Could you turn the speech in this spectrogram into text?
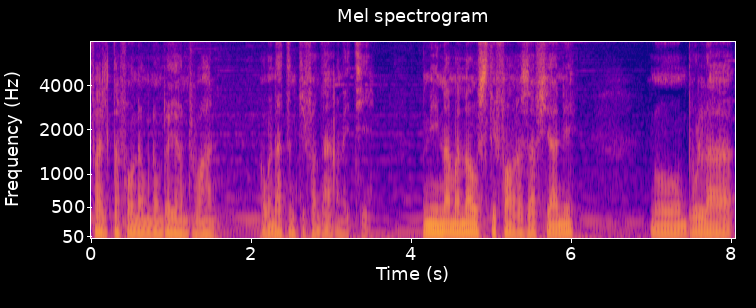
faly tafaona aminao indray androany ao anatin'ity fandaharana ity ny namanao Stéphane Razafiany no mbola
